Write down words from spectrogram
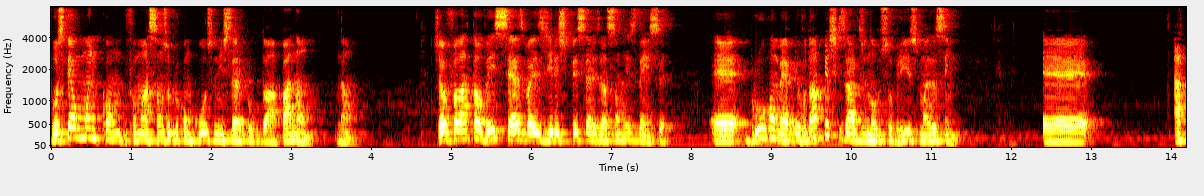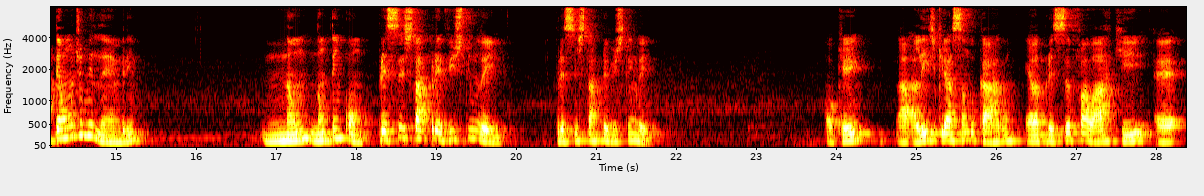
Você tem alguma informação sobre o concurso do Ministério Público do Amapá? Não, não. Já vou falar, talvez SES vai exigir especialização em residência. É, Bru Romero, eu vou dar uma pesquisada de novo sobre isso, mas assim, é, até onde eu me lembre, não, não tem como. Precisa estar previsto em lei. Precisa estar previsto em lei. Ok? A, a lei de criação do cargo, ela precisa falar que é,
